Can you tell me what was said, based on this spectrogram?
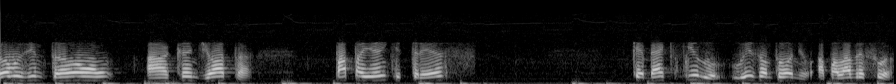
Vamos então a Candiota, Papa Yankee 3, Quebec Kilo, Luiz Antônio, a palavra é sua.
